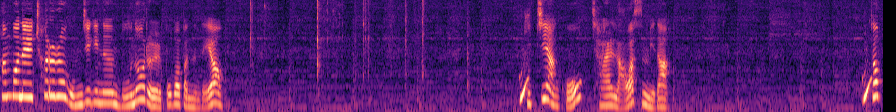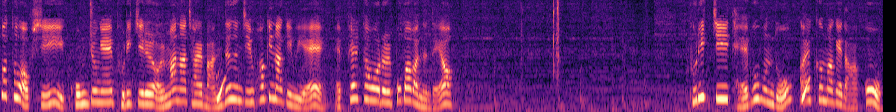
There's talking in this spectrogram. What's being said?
한 번에 차르륵 움직이는 문어를 뽑아봤는데요. 붙지 않고 잘 나왔습니다. 서포트 없이 공중에 브릿지를 얼마나 잘 만드는지 확인하기 위해 에펠타워를 뽑아봤는데요. 브릿지 대부분도 깔끔하게 나왔고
